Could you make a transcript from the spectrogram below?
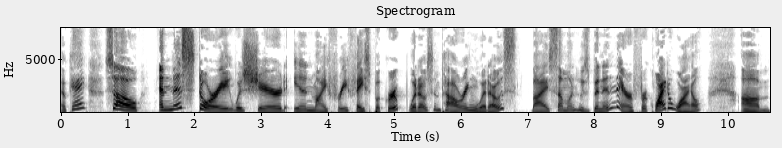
Okay? So, and this story was shared in my free Facebook group, Widows Empowering Widows, by someone who's been in there for quite a while. Um,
